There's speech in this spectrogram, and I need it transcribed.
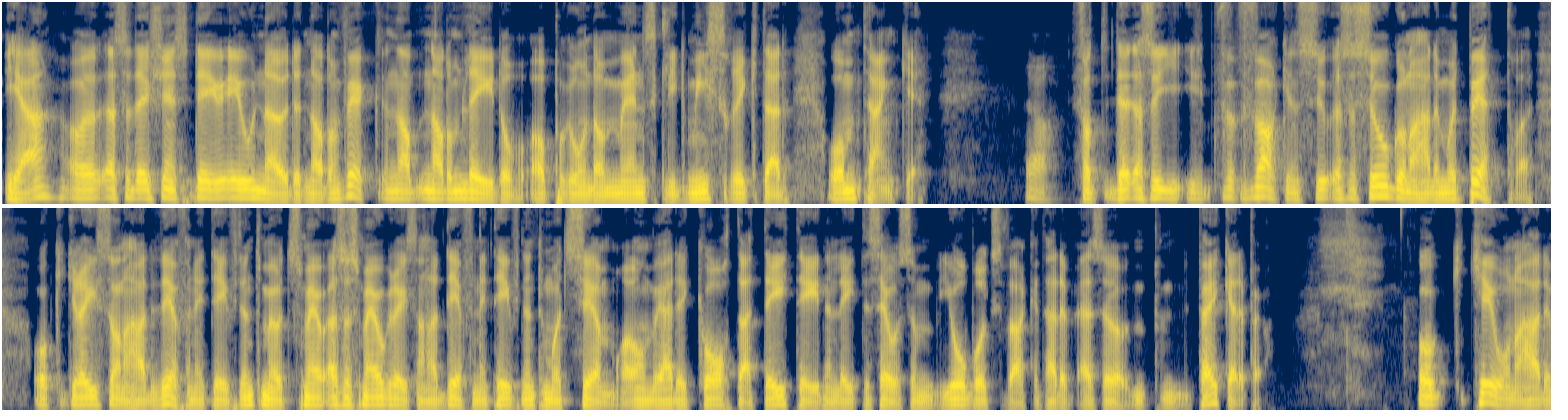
Ja, och alltså det, känns, det är ju onödigt när de, väck, när, när de lider på grund av mänsklig missriktad omtanke. Ja. För, det, alltså, varken alltså, suggorna hade mått bättre och grisarna hade definitivt inte mått, små, alltså smågrisarna hade definitivt inte mått sämre om vi hade kortat ditiden lite så som Jordbruksverket hade, alltså, pekade på. Och korna hade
